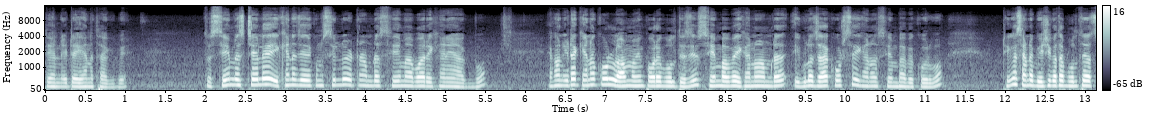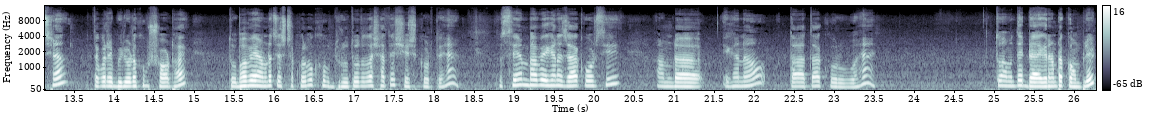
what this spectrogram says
দেন এটা এখানে থাকবে। তো সেম স্টাইলে এখানে যেরকম ছিল, এটা আমরা সেম আবার এখানে আঁকবো। এখন এটা কেন করলাম? আমি পরে বলতেছি। সেমভাবে এখানেও আমরা এগুলো যা করছে, এখানেও সেমভাবে করব। ঠিক আছে? আমরা বেশি কথা বলতে চাচ্ছি না। তারপরে ভিডিওটা খুব শর্ট হয়। তো ওভাবে আমরা চেষ্টা করব খুব দ্রুততার সাথে শেষ করতে হ্যাঁ? তো সেমভাবে এখানে যা করছি, আমরা এখানেও তা তা করব হ্যাঁ? তো আমাদের ডায়াগ্রামটা কমপ্লিট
